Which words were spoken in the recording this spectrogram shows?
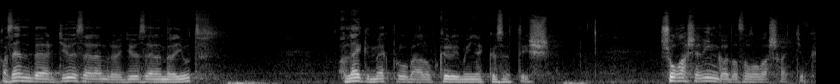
Az ember győzelemről győzelemre jut, a legmegpróbálóbb körülmények között is. Soha sem ingadoz olvashatjuk.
